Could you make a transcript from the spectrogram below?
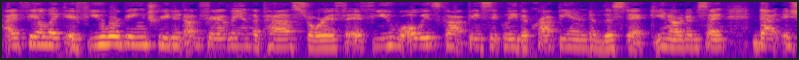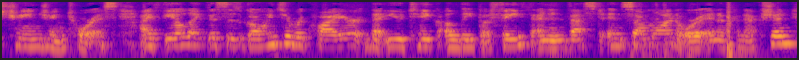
I feel like if you were being treated unfairly in the past or if if you always got basically the crappy end of the stick, you know what I'm saying? That is changing Taurus. I feel like this is going to require that you take a leap of faith and invest in someone or in a connection,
